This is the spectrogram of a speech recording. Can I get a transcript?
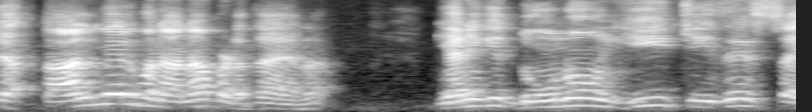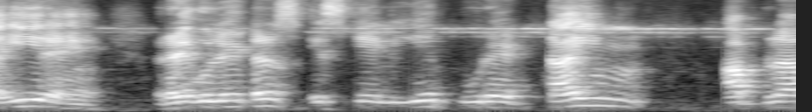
तालमेल बनाना पड़ता है ना, यानी कि दोनों ही चीज़ें सही रहें रेगुलेटर्स इसके लिए पूरे टाइम अपना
